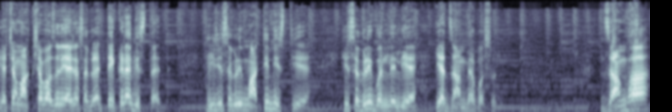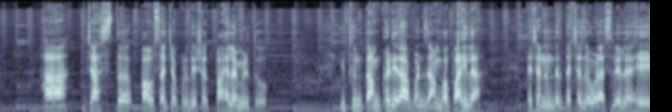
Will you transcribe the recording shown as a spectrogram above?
याच्या मागच्या बाजूला याच्या सगळ्या टेकड्या दिसत आहेत ही जी सगळी माती दिसतीये ही सगळी बनलेली आहे या जांभ्यापासून. जांभा हा जास्त पावसाच्या प्रदेशात पाहायला मिळतो. इथून तामखडीला आपण जांभा पाहिला. त्याच्यानंतर त्याच्याजवळ असलेलं हे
